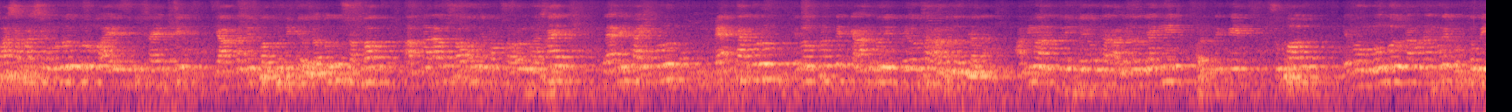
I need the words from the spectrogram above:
পাশাপাশি অনুরোধ করব আইএসপি সাহেবকে যে আপনাদের পক্ষ থেকেও যতদূর সম্ভব আপনারাও সহজ এবং সরল ভাষায় ক্ল্যারিফাই করুন। ব্যাখ্যা করুন এবং প্রত্যেককে আন্তরিক হয়ে ওঠার আবেদন জানান। আমিও আন্তরিক হয়ে ওঠার আবেদন জানিয়ে প্রত্যেককে সুফল এবং মঙ্গল কামনা করে বক্তব্যে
